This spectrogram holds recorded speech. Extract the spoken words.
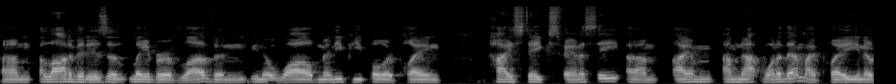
um, a lot of it is a labor of love. And you know, while many people are playing high stakes fantasy, um, I am I'm not one of them. I play you know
